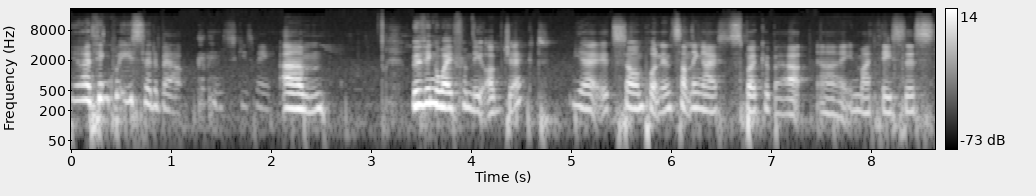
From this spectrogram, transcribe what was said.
Yeah, I think what you said about, excuse me, um, moving away from the object, yeah, it's so important. It's something I spoke about uh, in my thesis.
